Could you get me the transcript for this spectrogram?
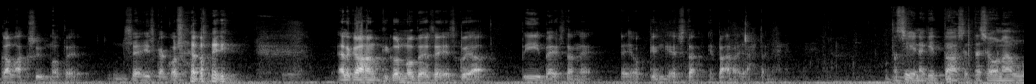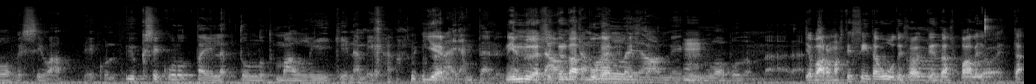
Galaxy Note 7, koska niin älkää hankkiko Note 7 ja eBaystä, ne ei oikein kestä epäräjähtäneen. Mutta siinäkin taas, että se on ollut vissiin vaan niin yksi kuluttajille tullut malli ikinä, mikä on Jep. räjähtänyt. Niin myös sitten taas puhelimista. on niin mm. loputon määrä. Ja varmasti siitä uutisoittiin mm. taas paljon, että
